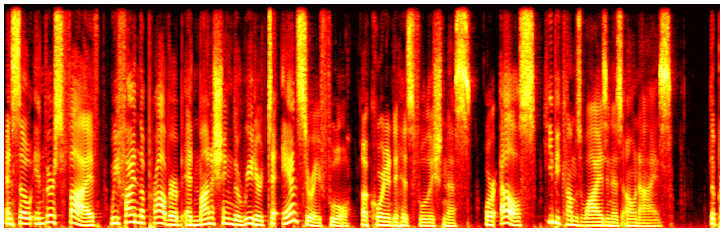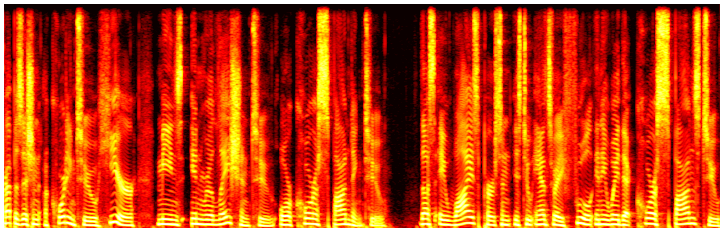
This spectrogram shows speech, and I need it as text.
And so in verse 5, we find the proverb admonishing the reader to answer a fool according to his foolishness, or else he becomes wise in his own eyes. The preposition according to here means in relation to or corresponding to. Thus, a wise person is to answer a fool in a way that corresponds to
